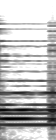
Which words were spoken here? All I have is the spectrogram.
you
